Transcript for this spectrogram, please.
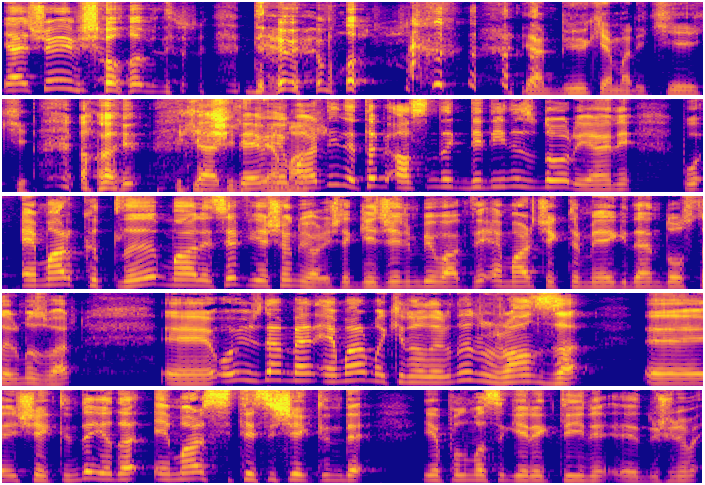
Yani şöyle bir şey olabilir. Dev MR. Yani büyük MR 2'ye 2. Hayır. İki yani kişilik dev MR. MR. değil de tabii aslında dediğiniz doğru. Yani bu MR kıtlığı maalesef yaşanıyor. İşte gecenin bir vakti MR çektirmeye giden dostlarımız var. Ee, o yüzden ben MR makinalarının ranza e, şeklinde ya da MR sitesi şeklinde yapılması gerektiğini e, düşünüyorum.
